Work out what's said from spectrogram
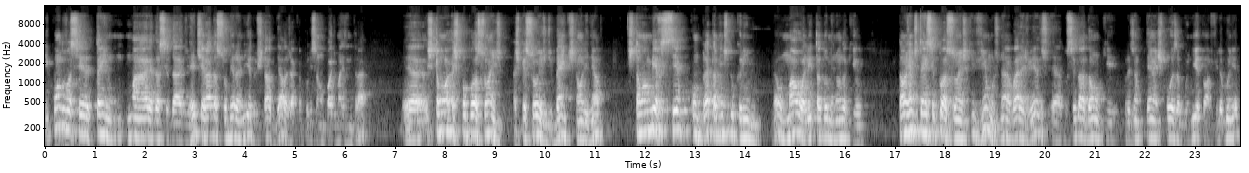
E quando você tem uma área da cidade retirada da soberania do Estado dela, já que a polícia não pode mais entrar, é, estão as populações, as pessoas de bem que estão ali dentro, estão à mercê completamente do crime. É, o mal ali está dominando aquilo. Então, a gente tem situações que vimos né, várias vezes, é, do cidadão que, por exemplo, tem uma esposa bonita, uma filha bonita,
